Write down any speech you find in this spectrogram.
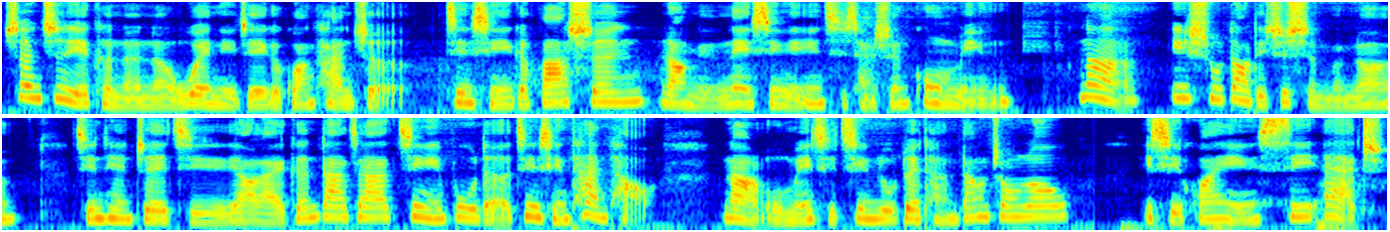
甚至也可能呢为你这个观看者进行一个发声，让你的内心也因此产生共鸣。那艺术到底是什么呢？今天这一集要来跟大家进一步的进行探讨。那我们一起进入对谈当中喽，一起欢迎 C.H。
